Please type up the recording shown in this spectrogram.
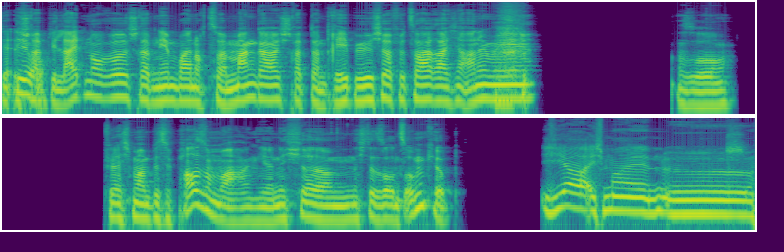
Der Jo. schreibt die Light Novel, schreibt nebenbei noch zwei Manga, schreibt dann Drehbücher für zahlreiche Anime. also, vielleicht mal ein bisschen Pause machen hier, nicht, ähm, nicht, dass er uns umkippt. Ja, ich meine, äh,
